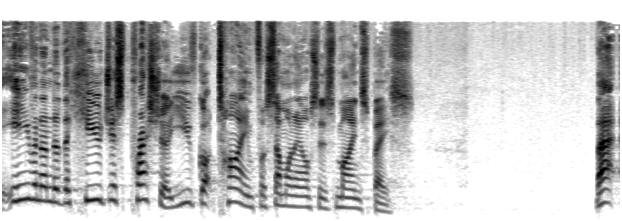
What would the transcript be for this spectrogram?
even under the hugest pressure, you've got time for someone else's mind space. That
